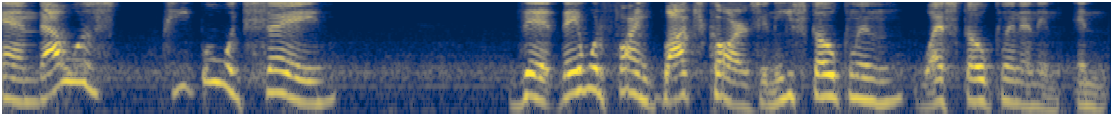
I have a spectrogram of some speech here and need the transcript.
And that was, people would say that they would find boxcars in East Oakland, West Oakland, and in, in,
